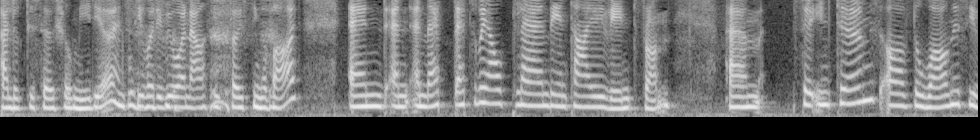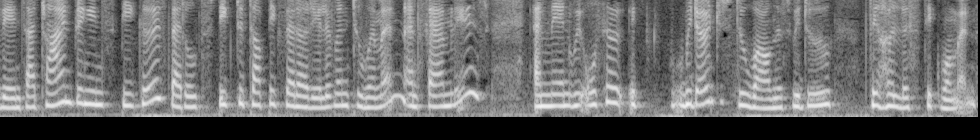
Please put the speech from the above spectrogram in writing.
I look to social media and see what everyone else is posting about, and and and that that's where I'll plan the entire event from. Um, so in terms of the wellness events, I try and bring in speakers that will speak to topics that are relevant to women and families, and then we also we don't just do wellness, we do the holistic woman.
